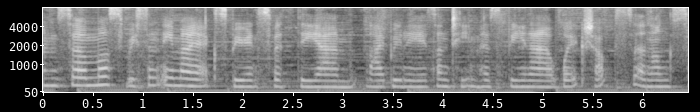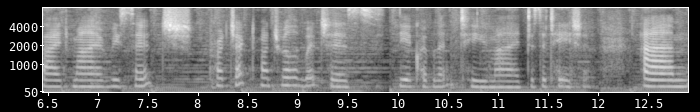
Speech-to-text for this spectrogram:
Um, so most recently my experience with the um, library liaison team has been uh, workshops alongside my research project module which is the equivalent to my dissertation. Um,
